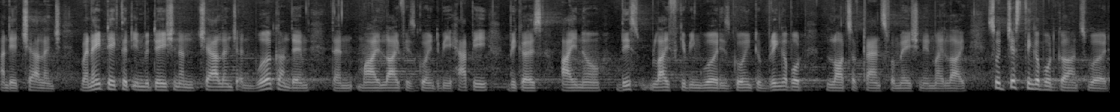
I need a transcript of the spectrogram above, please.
and a challenge. When I take that invitation and challenge and work on them, then my life is going to be happy because I know this life giving word is going to bring about lots of transformation in my life. So just think about God's word.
